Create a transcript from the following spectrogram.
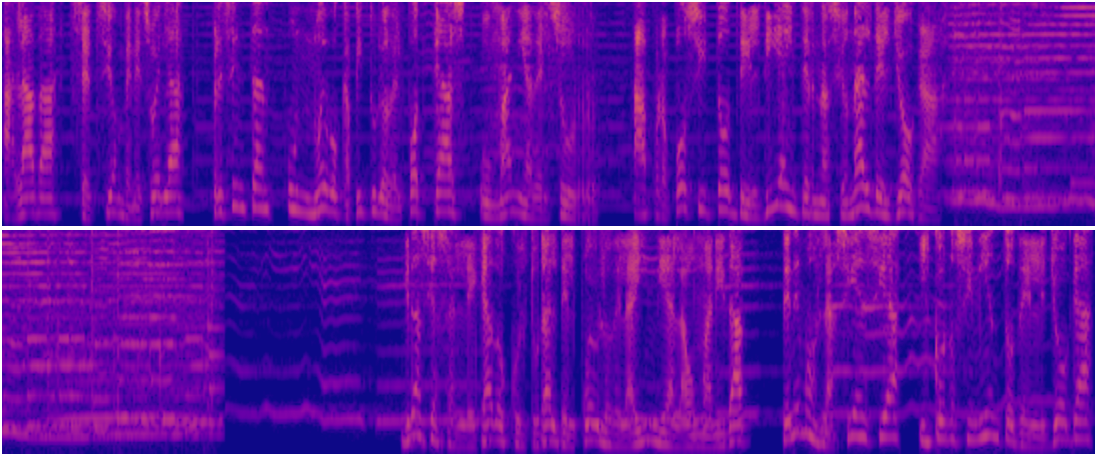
ALADA, sección Venezuela, presentan un nuevo capítulo del podcast Humania del Sur, a propósito del Día Internacional del Yoga. Gracias al legado cultural del pueblo de la India, la humanidad tenemos la ciencia y conocimiento del yoga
